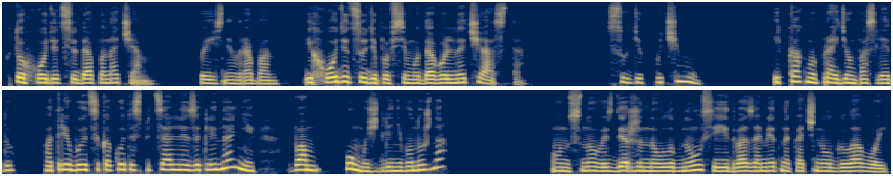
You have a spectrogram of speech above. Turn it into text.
кто ходит сюда по ночам», — пояснил Рабан. «И ходит, судя по всему, довольно часто». «Судя почему?» И как мы пройдем по следу? Потребуется какое-то специальное заклинание? Вам помощь для него нужна?» Он снова сдержанно улыбнулся и едва заметно качнул головой.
